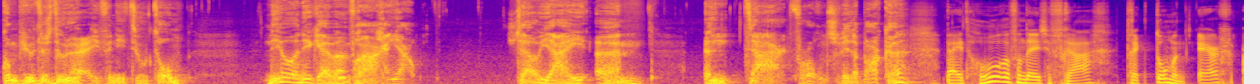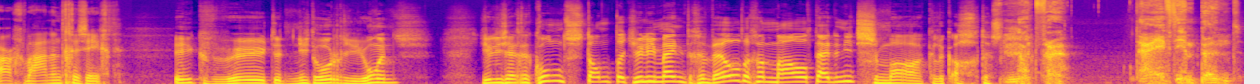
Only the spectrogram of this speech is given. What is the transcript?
Computers doen er even niet toe, Tom. Neil en ik hebben een vraag aan jou. Zou jij ehm, een taart voor ons willen bakken? Bij het horen van deze vraag trekt Tom een erg argwanend gezicht. Ik weet het niet hoor, jongens. Jullie zeggen constant dat jullie mijn geweldige maaltijden niet smakelijk achten. Snotver, daar heeft hij een punt.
